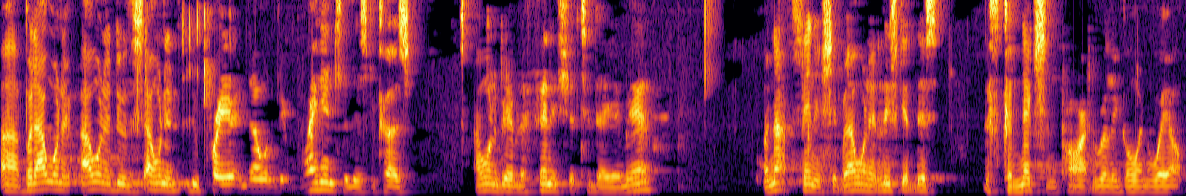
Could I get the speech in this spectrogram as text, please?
Uh, but I want to I want to do this. I want to do prayer, and I want to get right into this because I want to be able to finish it today. Amen. Well, not finish it, but I want to at least get this this connection part really going well,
